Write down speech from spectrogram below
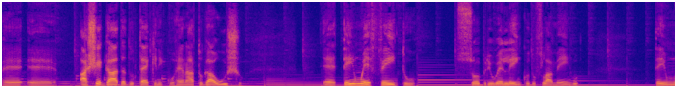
é, é, a chegada do técnico Renato Gaúcho é, tem um efeito sobre o elenco do Flamengo, tem um,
